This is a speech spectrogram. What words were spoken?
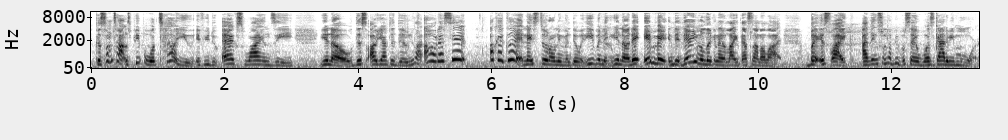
Because sometimes people will tell you if you do x y and z you know this all you have to do and you're like oh that's it. Okay good. And they still don't even do it. Even yeah. you know they it may they're even looking at it like that's not a lot. But it's like i think sometimes people say well it's got to be more.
